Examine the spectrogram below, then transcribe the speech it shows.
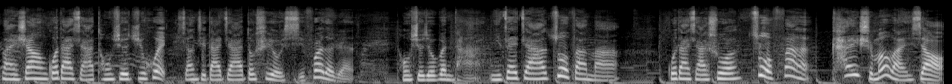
晚上，郭大侠同学聚会，想起大家都是有媳妇儿的人，同学就问他：“你在家做饭吗？”郭大侠说：“做饭开什么玩笑？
